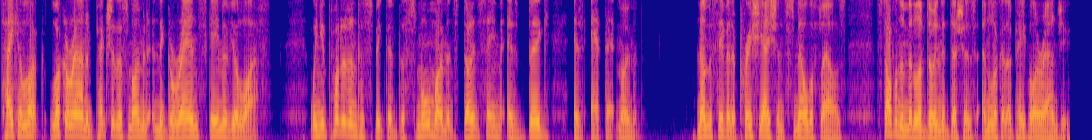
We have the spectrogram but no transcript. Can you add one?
Take a look. Look around and picture this moment in the grand scheme of your life. When you put it in perspective, the small moments don't seem as big as at that moment. Number seven, appreciation. Smell the flowers. Stop in the middle of doing the dishes and look at the people around you.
